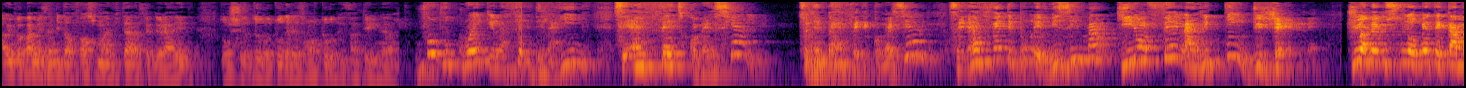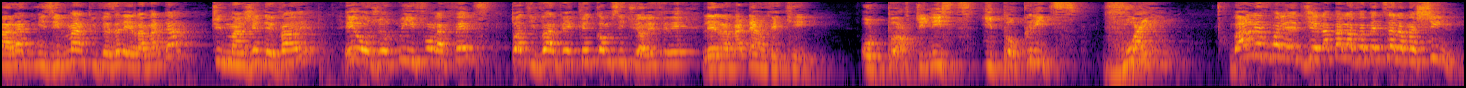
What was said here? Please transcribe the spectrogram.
Ah oui, papa, mes amis d'enfance m'ont invité à la fête de l'Aïd, donc je suis de retour dans les alentours de 21h. Vous, vous croyez que la fête de l'Aïd, c'est un fête commercial? Ce n'est pas un fête commercial, c'est un fête pour les musulmans qui ont fait la rupture du jeûne. Tu as même snobé tes camarades musulmans qui faisaient les ramadans, tu mangeais devant eux, et aujourd'hui ils font la fête, toi tu vas avec eux comme si tu avais fait les ramadans avec eux. Opportunistes, hypocrites, voyous. Bah enlève-moi les là-bas là, va mettre ça à la machine.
